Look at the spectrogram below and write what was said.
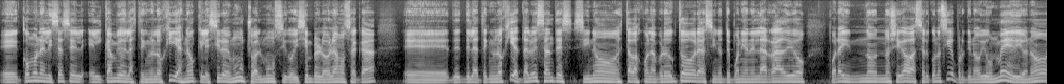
eh, ¿cómo analizás el, cambio de las tecnologías, ¿no? que le sirve mucho al músico y siempre lo hablamos acá, de, la tecnología? Tal vez antes, si no estabas con la productora, si no te ponían en la radio, por ahí no, llegaba a ser conocido porque no había un medio, ¿no?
